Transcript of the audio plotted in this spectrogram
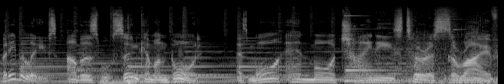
But he believes others will soon come on board as more and more Chinese tourists arrive.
